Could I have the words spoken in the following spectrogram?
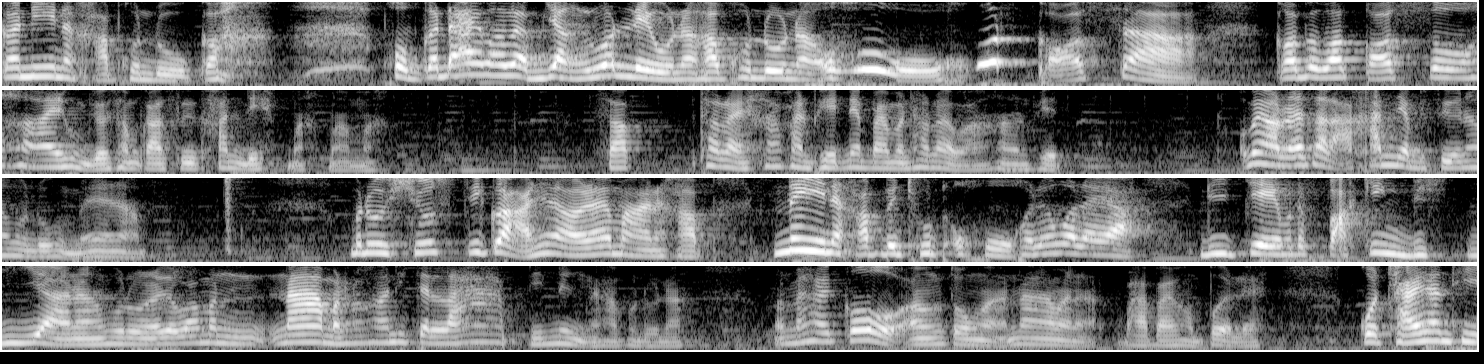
ก็นี่นะครับคนดูก็ ผมก็ได้มาแบบอย่างรวดเร็วนะครับ คนดูนะ โอ้โหโคตรกอสอะก็แปลว่ากอสโซไฮผมจะทำการซื้อขั้นเดมามามาสักเท่าไหร่ห้าพันเพชรเนี่ยไปมันเท่าไหร่วะห้าพันเพชรไม่เอาแล้สาระขั้นอย่าไปซื้อนะมาดูผมไม่แนะนำมาดูชุดดีกว่าที่เราได้มานะครับ นี่นะครับเป็นชุดโอ้โหเขาเรียกว่าอะไรอะดีเจมัน fucking b i s t ียนะครับมาดูนะแต่ว่ามันหน้ามันค่อนข้างที่จะลาบนิดหนึ่งนะครับมาดูนะมันไม่ค่อยโก้เอาตรงอะหน้ามันอะไปไปผมเปิดเลย กดใช้ทันที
